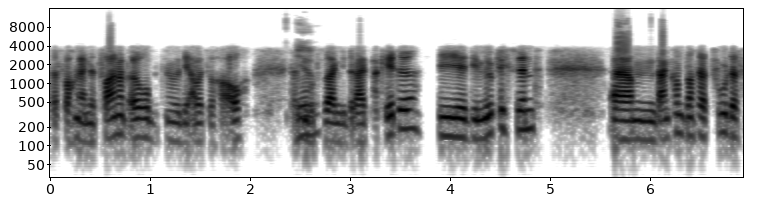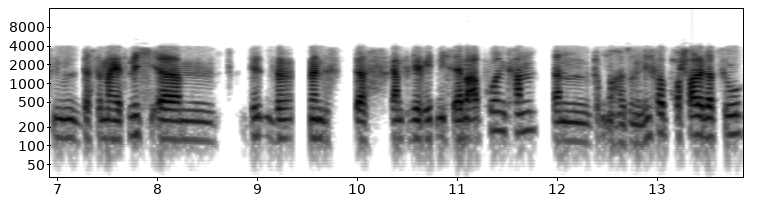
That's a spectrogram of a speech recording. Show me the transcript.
das Wochenende 200 Euro, beziehungsweise die Arbeitswoche auch. Das ja. sind sozusagen die drei Pakete, die, die möglich sind. Ähm, dann kommt noch dazu, dass, dass wenn man jetzt nicht, ähm, wenn man das, das ganze Gerät nicht selber abholen kann, dann kommt noch so eine Lieferpauschale dazu.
